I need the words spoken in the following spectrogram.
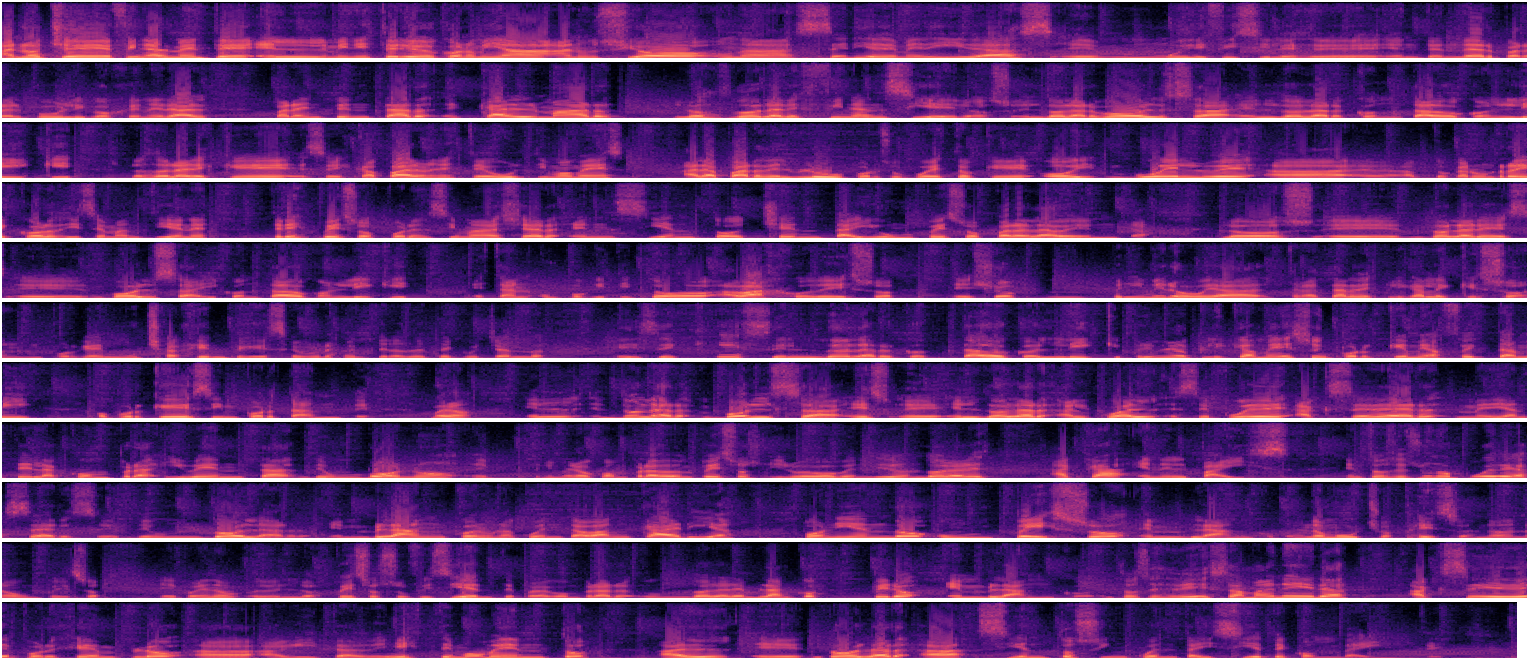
Anoche finalmente el Ministerio de Economía anunció una serie de medidas eh, muy difíciles de entender para el público general para intentar calmar los dólares financieros, el dólar bolsa, el dólar contado con liqui, los dólares que se escaparon este último mes, a la par del blue, por supuesto, que hoy vuelve a, a tocar un récord y se mantiene 3 pesos por encima de ayer en 181 pesos para la venta. Los eh, dólares eh, bolsa y contado con liqui están un poquitito abajo de eso. Eh, yo mm, primero voy a tratar de explicarle qué son, porque hay mucha gente que seguramente nos está escuchando que dice, ¿qué es el dólar contado con liqui? Primero explícame eso y por qué me afecta a mí o por qué es importante. Bueno, el dólar bolsa es el dólar al cual se puede acceder mediante la compra y venta de un bono, primero comprado en pesos y luego vendido en dólares, acá en el país. Entonces uno puede hacerse de un dólar en blanco en una cuenta bancaria poniendo un peso en blanco, poniendo muchos pesos, ¿no? No un peso, eh, poniendo eh, los pesos suficientes para comprar un dólar en blanco, pero en blanco. Entonces de esa manera accede, por ejemplo, a, guita de este momento al eh, dólar a 157,20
